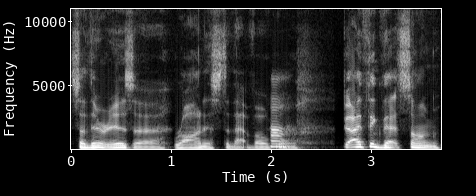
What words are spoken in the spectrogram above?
So there is a rawness to that vocal. But I think that song,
